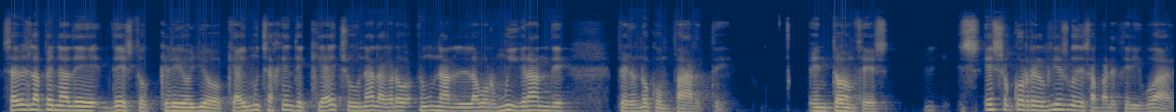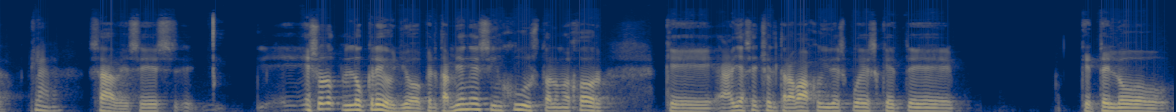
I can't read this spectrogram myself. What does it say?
¿Sabes la pena de, de esto? Creo yo, que hay mucha gente que ha hecho una labor muy grande, pero no comparte. Entonces, eso corre el riesgo de desaparecer igual. Claro. ¿Sabes? Es, eh, eso lo, lo creo yo, pero también es injusto a lo mejor que hayas hecho el trabajo y después que te, que te lo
